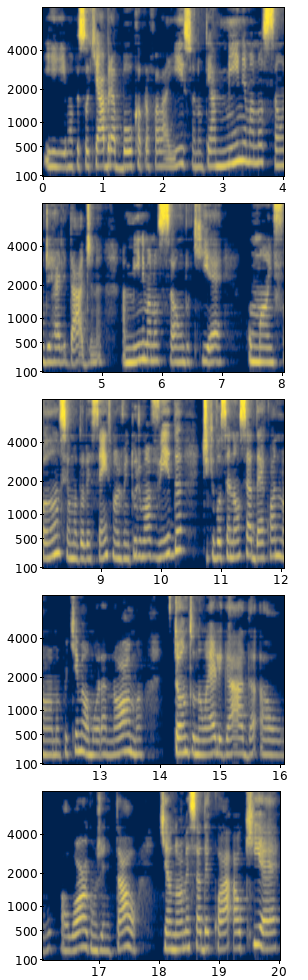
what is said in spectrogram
E uma pessoa que abre a boca para falar isso não tem a mínima noção de realidade, né? A mínima noção do que é uma infância, uma adolescência, uma juventude, uma vida de que você não se adequa à norma. Porque, meu amor, a norma tanto não é ligada ao, ao órgão genital, que a norma é se adequar ao que é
